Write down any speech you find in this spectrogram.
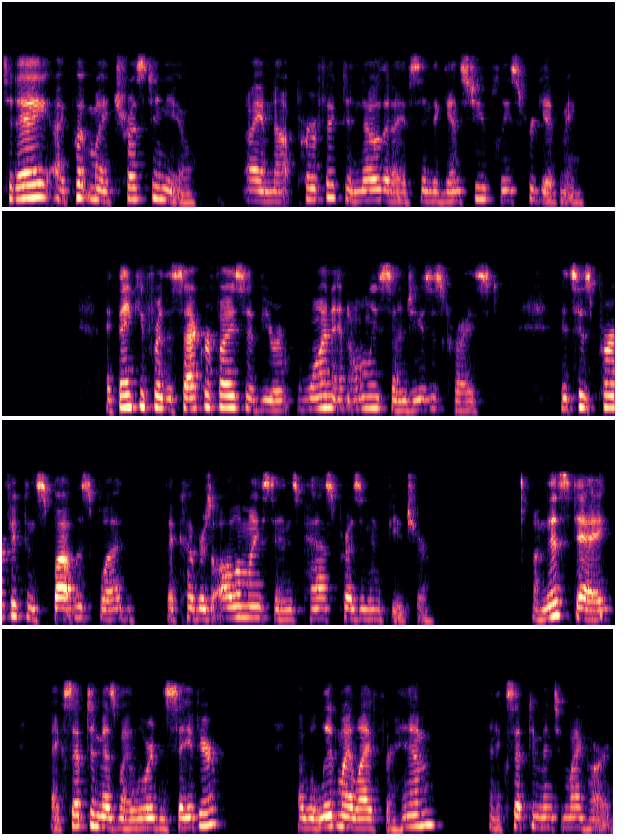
today I put my trust in you. I am not perfect and know that I have sinned against you. Please forgive me. I thank you for the sacrifice of your one and only Son, Jesus Christ. It's his perfect and spotless blood that covers all of my sins, past, present, and future. On this day, I accept him as my Lord and Savior. I will live my life for him and accept him into my heart.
